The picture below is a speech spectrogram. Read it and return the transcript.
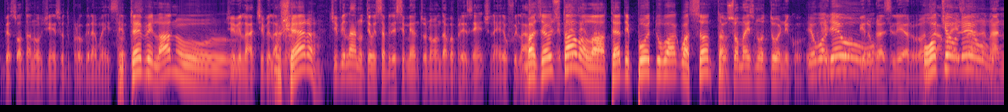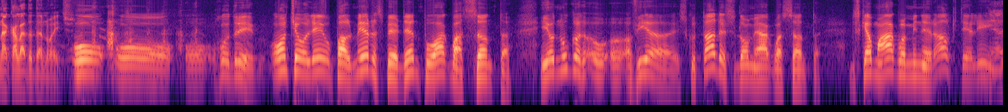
O pessoal tá na audiência do programa aí Tu sempre. teve lá no. Tive lá, tive lá. No Xera? Tive lá no teu estabelecimento, não andava presente, né? Eu fui lá. Mas eu estava lá, até depois do Água Santa. Eu sou mais notúrnico. Eu né, olhei o- vampiro brasileiro. Ontem eu olhei na, o- na, na calada da noite. O, o, o Rodrigo, ontem eu olhei o Palmeiras perdendo para o Água Santa. E eu nunca eu, eu havia escutado esse nome Água Santa. Diz que é uma água mineral que tem ali em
